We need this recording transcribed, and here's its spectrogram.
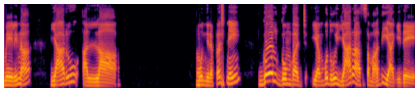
ಮೇಲಿನ ಯಾರೂ ಅಲ್ಲ. ಮುಂದಿನ ಪ್ರಶ್ನೆ, ಗೋಲ್ ಗುಂಬಜ್ ಎಂಬುದು ಯಾರ ಸಮಾಧಿಯಾಗಿದೆ?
